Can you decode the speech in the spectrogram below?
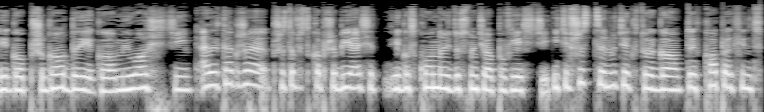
jego przygody, jego miłości, ale także przez to wszystko przebija się jego skłonność do snucia opowieści. I ci wszyscy ludzie, którego, których Copperfield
